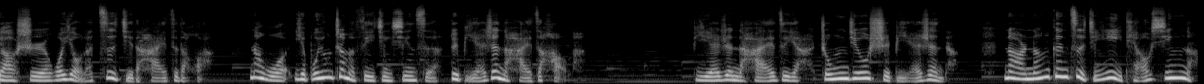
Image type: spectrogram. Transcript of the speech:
要是我有了自己的孩子的话。”那我也不用这么费尽心思对别人的孩子好了。别人的孩子呀，终究是别人的，哪能跟自己一条心呢？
